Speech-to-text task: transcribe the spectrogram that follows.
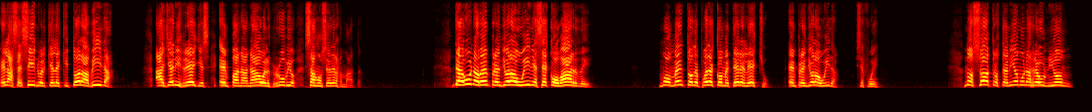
el asesino, el que le quitó la vida a Jenny Reyes en Pananao, el rubio San José de las Matas. De una vez emprendió la huida ese cobarde. Momento después de cometer el hecho, emprendió la huida y se fue. Nosotros teníamos una reunión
